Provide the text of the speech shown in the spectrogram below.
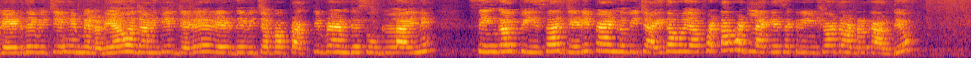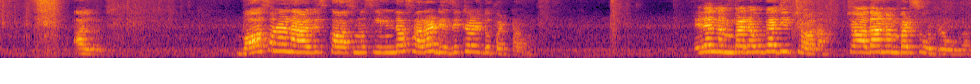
ਰੇਟ ਦੇ ਵਿੱਚ ਇਹ ਮਿਲ ਰਿਹਾ ਹੋ ਜਾਣਗੇ ਜਿਹੜੇ ਰੇਟ ਦੇ ਵਿੱਚ ਆਪਾਂ ਪ੍ਰਗਤੀ ਬ੍ਰਾਂਡ ਦੇ ਸੂਟ ਲਾਏ ਨੇ ਸਿੰਗਲ ਪੀਸ ਆ, ਜਿਹੜੀ ਭੈਣ ਨੂੰ ਵੀ ਚਾਹੀਦਾ ਹੋਇਆ, ਫਟਾਫਟ ਲੈ ਕੇ ਸਕਰੀਨਸ਼ਾਟ ਆਰਡਰ ਕਰ ਦਿਓ। ਆ ਲਓ ਜੀ। ਬਹੁਤ ਸੋਹਣਾ ਨਾਲ ਵਿਸਕੋਸ ਮਸਲੀਨ ਦਾ ਸਾਰਾ ਡਿਜੀਟਲ ਦੁਪੱਟਾ। ਇਹਦਾ ਨੰਬਰ ਰਹੂਗਾ ਜੀ 14 14 ਨੰਬਰ ਸੂਟ ਰਹੂਗਾ।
